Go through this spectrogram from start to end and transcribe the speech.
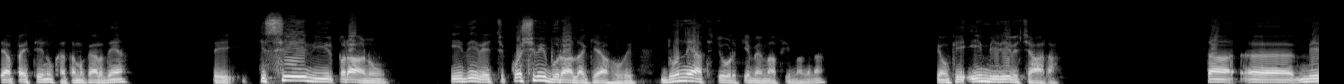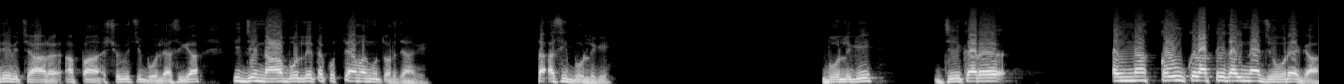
ਤੇ ਆਪਾਂ ਇੱਥੇ ਇਹਨੂੰ ਖਤਮ ਕਰਦੇ ਹਾਂ। ਤੇ ਕਿਸੇ ਵੀਰ ਭਰਾ ਨੂੰ ਇਹਦੇ ਵਿੱਚ ਕੁਝ ਵੀ ਬੁਰਾ ਲੱਗਿਆ ਹੋਵੇ, ਦੋਨੇ ਹੱਥ ਜੋੜ ਕੇ ਮੈਂ ਮਾਫੀ ਮੰਗਣਾ ਕਿਉਂਕਿ ਇਹ ਮੇਰੇ ਵਿਚਾਰ ਆ। ਤਾਂ ਮੇਰੇ ਵਿਚਾਰ ਆਪਾਂ ਸ਼ੁਰੂ ਚ ਹੀ ਬੋਲਿਆ ਸੀਗਾ ਕਿ ਜੇ ਨਾ ਬੋਲੇ ਤਾਂ ਕੁੱਤਿਆਂ ਵਾਂਗੂ ਤੁਰ ਜਾਾਂਗੇ। ਤਾਂ ਅਸੀਂ ਬੋਲ ਗਏ। ਬੋਲ ਗਏ। ਜੇਕਰ ਇੰਨਾ ਕਊ ਕਲਾਤੇ ਦਾ ਇੰਨਾ ਜ਼ੋਰ ਹੈਗਾ,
